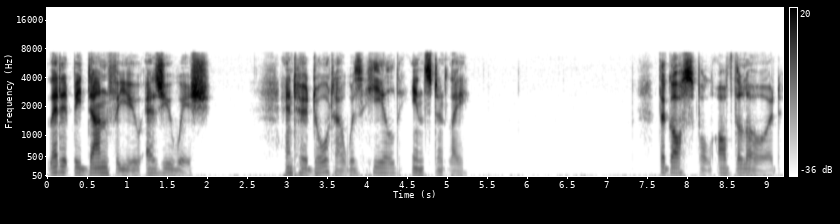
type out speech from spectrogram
Let it be done for you as you wish. And her daughter was healed instantly. The Gospel of the Lord.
